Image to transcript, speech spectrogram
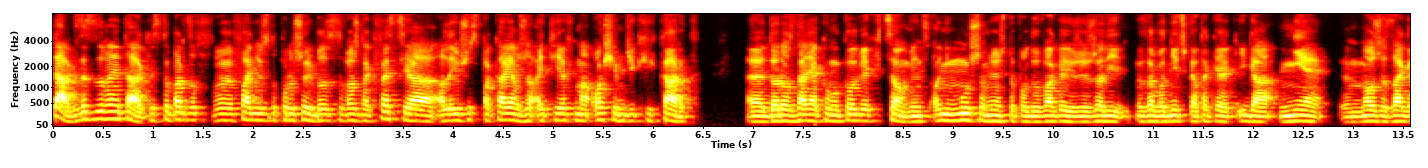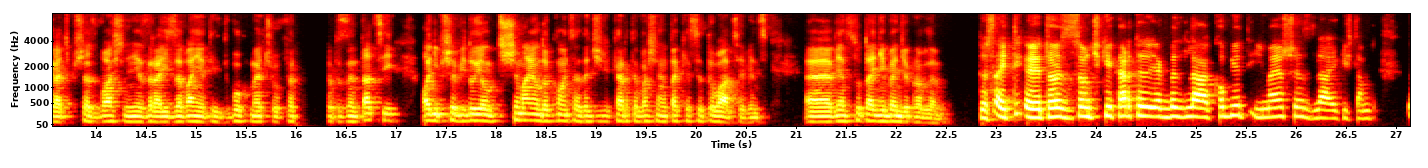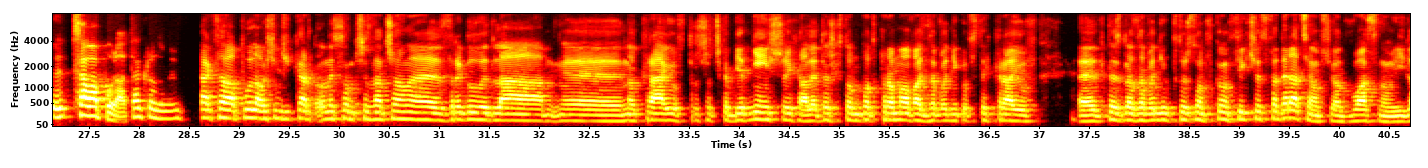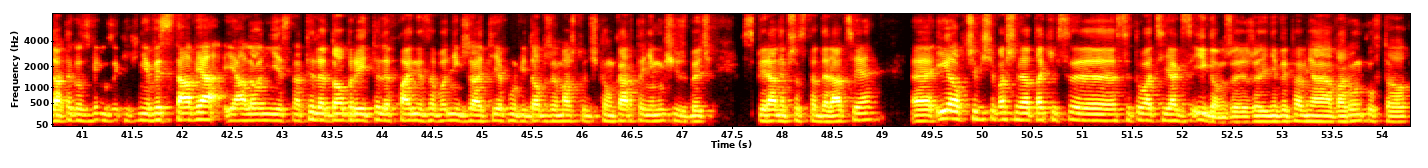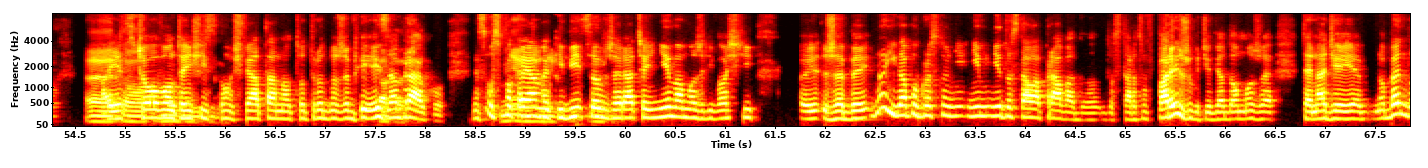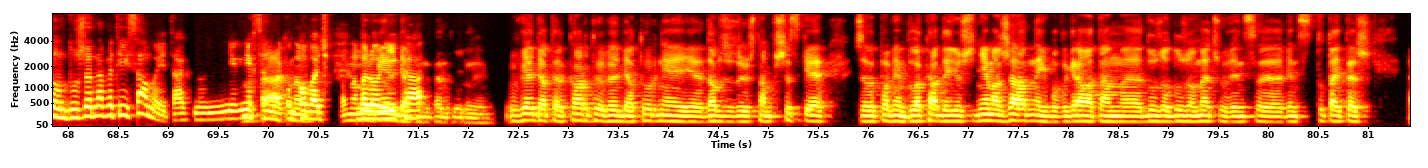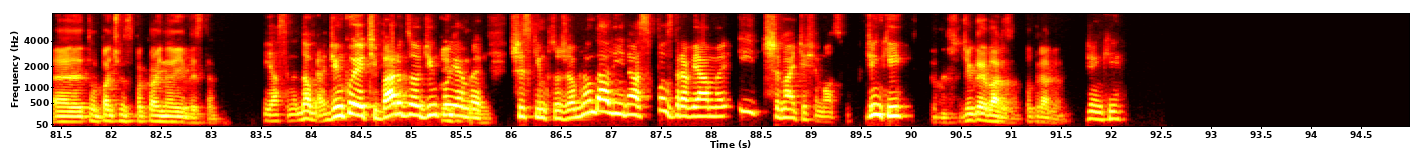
Tak, zdecydowanie tak. Jest to bardzo fajnie, że to poruszyli, bo jest to ważna kwestia, ale już uspokajam, że ITF ma 8 dzikich kart e, do rozdania komukolwiek chcą, więc oni muszą wziąć to pod uwagę, że jeżeli zawodniczka taka jak Iga nie może zagrać przez właśnie niezrealizowanie tych dwóch meczów reprezentacji, oni przewidują, trzymają do końca te dzikie karty właśnie na takie sytuacje, więc, e, więc tutaj nie będzie problemu. To, jest IT, y, to są dzikie karty jakby dla kobiet i mężczyzn, dla jakichś tam, y, cała pula, tak rozumiem? Tak, cała pula 8 dzikich kart, one są przeznaczone z reguły dla e, no, krajów troszeczkę biedniejszych, ale też chcą podpromować zawodników z tych krajów, e, też dla zawodników, którzy są w konflikcie z federacją na przykład własną i dlatego związek ich nie wystawia, ale on jest na tyle dobry i tyle fajny zawodnik, że ITF mówi dobrze, masz tu dziką kartę, nie musisz być wspierany przez federację. E, I oczywiście właśnie dla takich sy- sytuacji jak z Igą, że jeżeli nie wypełnia warunków, to e, A jest to czołową tenisistką świata, no to trudno, żeby jej zabrakło. Więc uspokajamy nie, nie. kibiców, że raczej nie ma możliwości, żeby. No Iga po prostu nie, nie, nie dostała prawa do, do startu w Paryżu, gdzie wiadomo, że te nadzieje no, będą duże, nawet jej samej, tak? No, nie, nie No tak, pompować Ona Belonika. uwielbia ten, turniej. Uwielbia te korty, uwielbia turniej. Dobrze, że już tam wszystkie, że tak powiem, blokady już nie ma żadnych, bo wygrała tam e, dużo, dużo meczów, więc, e, więc tutaj też e, tu bądźmy spokojni o jej występ. Jasne, dobra. Dziękuję Ci bardzo. Dziękujemy Dziękuję. wszystkim, którzy oglądali nas. Pozdrawiamy i trzymajcie się mocno. Dzięki. Dziękuję bardzo, pozdrawiam. Dzięki.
